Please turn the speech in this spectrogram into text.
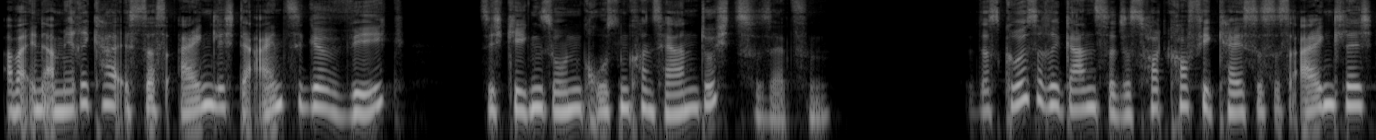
Aber in Amerika ist das eigentlich der einzige Weg, sich gegen so einen großen Konzern durchzusetzen. Das größere Ganze des Hot Coffee Cases ist eigentlich,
